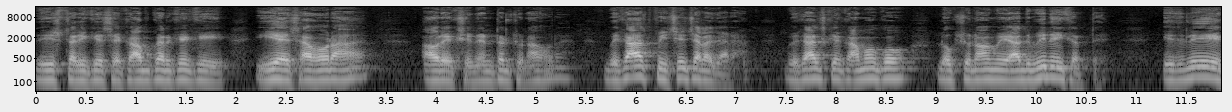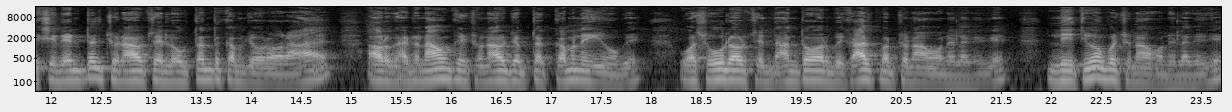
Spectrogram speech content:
इस तरीके से काम करके कि ये ऐसा हो रहा है और एक्सीडेंटल चुनाव हो रहा है। विकास पीछे चला जा रहा है। विकास के कामों को लोग चुनाव में याद भी नहीं करते। इसलिए एक्सीडेंटल चुनाव से लोकतंत्र कमज़ोर हो रहा है और घटनाओं के चुनाव जब तक कम नहीं होंगे, वसूल और सिद्धांतों और विकास पर चुनाव होने लगेंगे, नीतियों पर चुनाव होने लगेंगे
